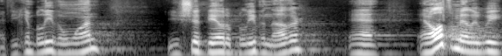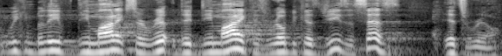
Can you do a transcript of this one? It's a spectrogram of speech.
If you can believe in one, you should be able to believe in the other. And and ultimately, we, we can believe demonics are real, the demonic is real because Jesus says it's real.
